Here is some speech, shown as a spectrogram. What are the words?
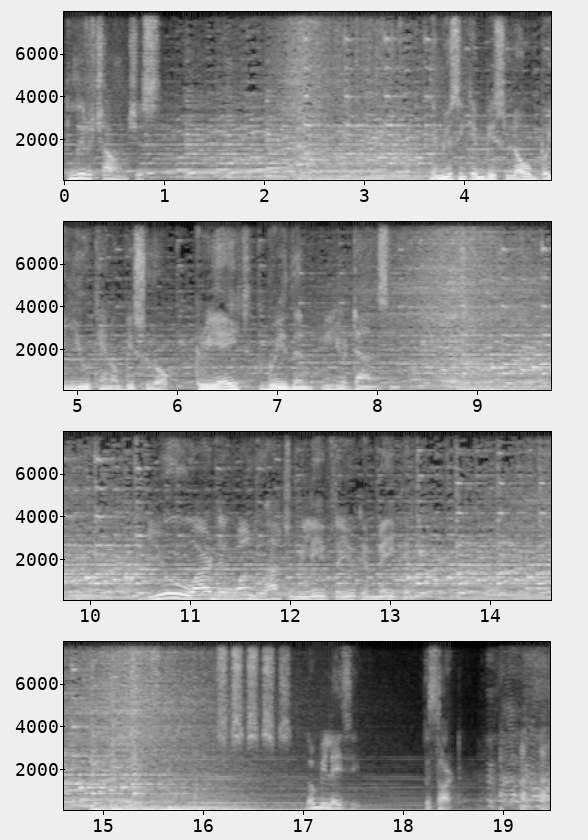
the little challenges. The music can be slow, but you cannot be slow. Create rhythm in your dancing. You are the one who has to believe that you can make it. Don't be lazy. Let's start.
